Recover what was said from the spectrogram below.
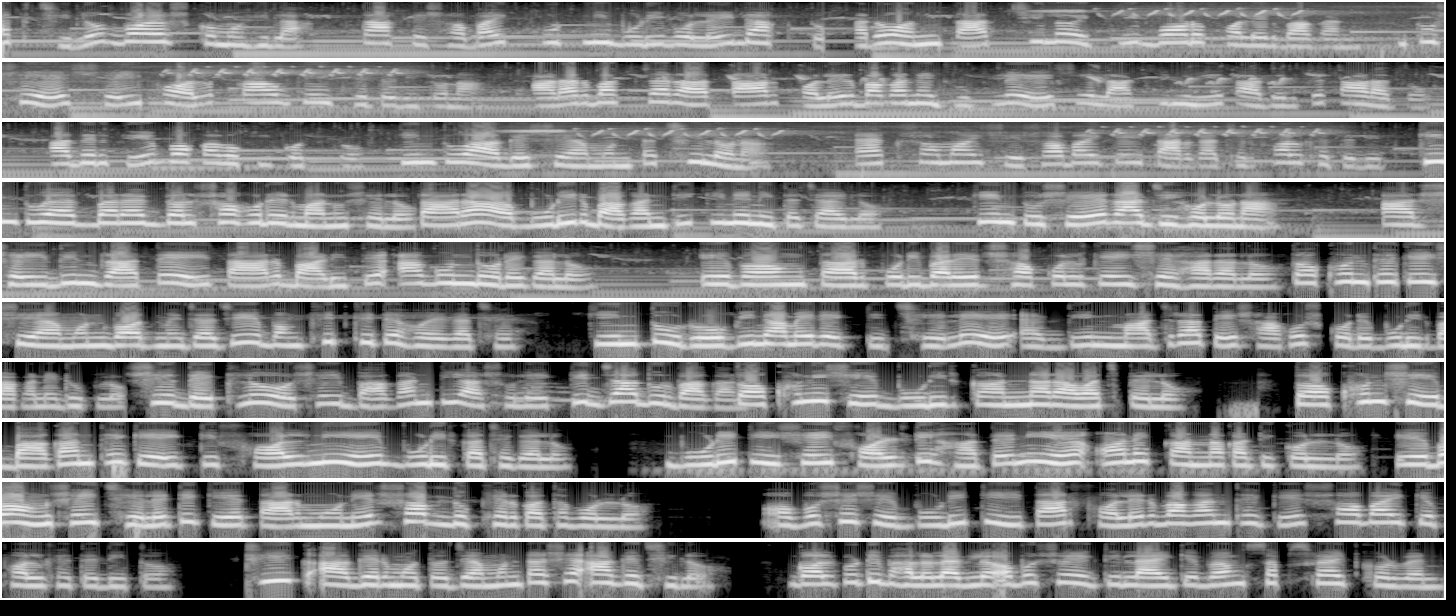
এক ছিল বয়স্ক মহিলা। তাকে সবাই কুটনি বুড়ি বলেই ডাকতো। কারণ তার ছিল একটি বড় ফলের বাগান। কিন্তু সে সেই ফল কাউকেই খেতে দিত না। পাড়ার বাচ্চারা তার ফলের বাগানে ঢুকলে সে লাঠি নিয়ে তাদেরকে তাড়াতো। তাদেরকে বকাবকি করত। কিন্তু আগে সে এমনটা ছিল না। এক সময় সে সবাইকেই তার গাছের ফল খেতে দিত। কিন্তু একবার একদল শহরের মানুষ এলো। তারা বুড়ির বাগানটি কিনে নিতে চাইলো। কিন্তু সে রাজি হলো না। আর সেই দিন রাতেই তার বাড়িতে আগুন ধরে গেল এবং তার পরিবারের সকলকেই সে হারালো। তখন থেকেই সে এমন বদমেজাজি এবং খিটখিটে হয়ে গেছে। কিন্তু রবি নামের একটি ছেলে একদিন মাঝরাতে সাহস করে বুড়ির বাগানে ঢুকলো। সে দেখল সেই বাগানটি আসলে একটি জাদুর বাগান। তখনই সে বুড়ির কান্নার আওয়াজ পেল। তখন সে বাগান থেকে একটি ফল নিয়ে বুড়ির কাছে গেল। বুড়িটি সেই ফলটি হাতে নিয়ে অনেক কান্নাকাটি করল এবং সেই ছেলেটিকে তার মনের সব দুঃখের কথা বলল। অবশেষে বুড়িটি তার ফলের বাগান থেকে সবাইকে ফল খেতে দিত। ঠিক আগের মতো যেমনটা সে আগে ছিল। গল্পটি ভালো লাগলে অবশ্যই একটি লাইক এবং সাবস্ক্রাইব করবেন।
